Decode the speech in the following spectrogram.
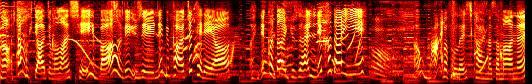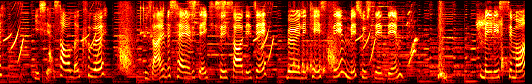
Ha, tam ihtiyacım olan şey bal ve üzerine bir parça tereyağı. Ay, ne kadar güzel, ne kadar iyi. Oh. Waffle'ları çıkarma zamanı. Yeşil sağlıklı. Güzel bir servis eksik sadece. Böyle kestim ve süsledim. Bellissimo.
